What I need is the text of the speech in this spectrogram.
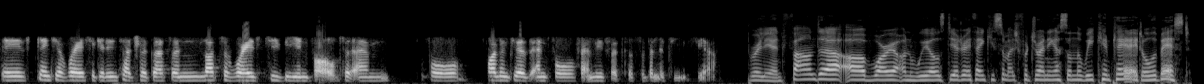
there's plenty of ways to get in touch with us and lots of ways to be involved um, for volunteers and for families with disabilities. Yeah. Brilliant. Founder of Warrior on Wheels, Deirdre, thank you so much for joining us on the Weekend Playdate. All the best.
